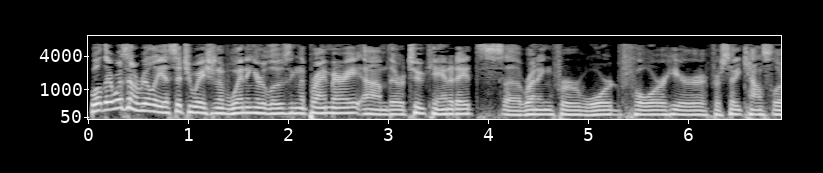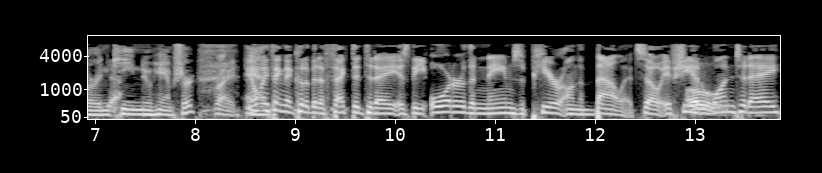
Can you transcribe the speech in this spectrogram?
Well, there wasn't really a situation of winning or losing the primary. Um, there were two candidates uh, running for Ward 4 here for city councilor in Yeah. Keene, New Hampshire. Right. The And- only thing that could have been affected today is the order the names appear on the ballot. So if she had Oh. won today,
